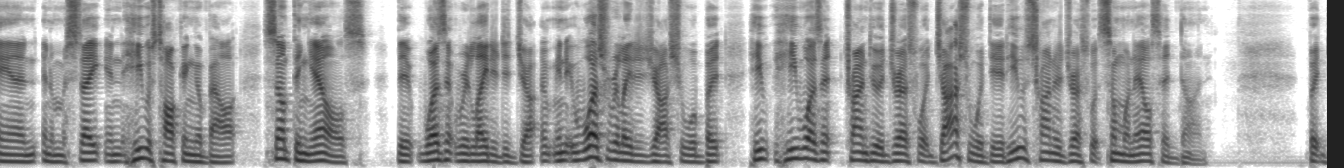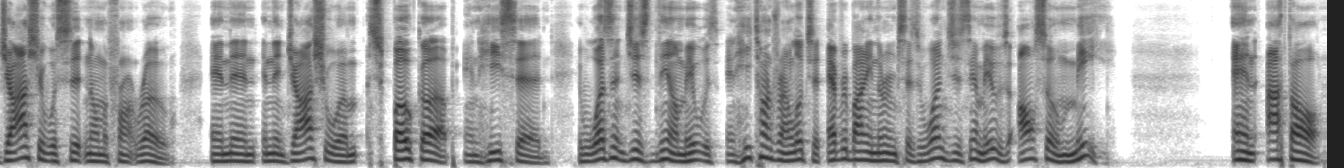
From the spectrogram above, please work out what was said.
and and a mistake, and he was talking about something else that wasn't related to jo- I mean, it was related to Joshua, but he he wasn't trying to address what Joshua did. He was trying to address what someone else had done but Joshua was sitting on the front row. And then and then Joshua spoke up and he said, it wasn't just them, it was and he turns around and looks at everybody in the room and says, It wasn't just them, it was also me. And I thought,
